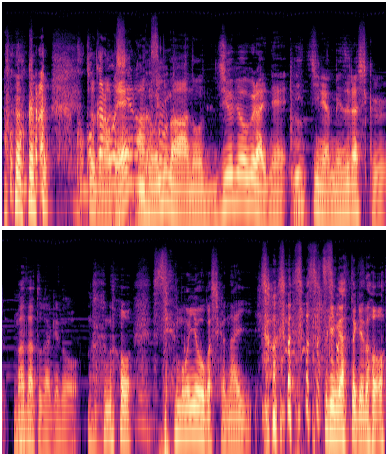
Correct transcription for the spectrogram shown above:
ここから ここから教えるんだ。あの今あの10秒ぐらいね、うん。イッチには珍しくうん。わざとだけど、うんあの専門用語しかない 発言があったけど。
